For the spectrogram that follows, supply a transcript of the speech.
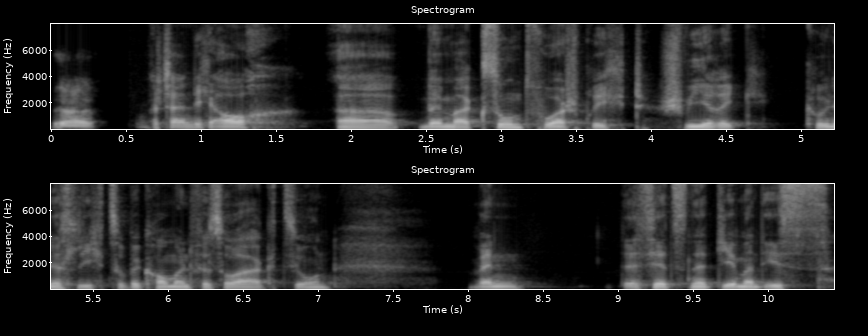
ja. Wahrscheinlich auch, äh, wenn man gesund vorspricht, schwierig, grünes Licht zu bekommen für so eine Aktion. Wenn das jetzt nicht jemand ist,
